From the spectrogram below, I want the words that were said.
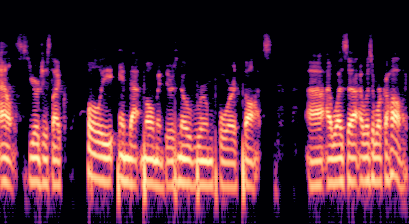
else. You're just like fully in that moment. There's no room for thoughts. Uh, I was a, I was a workaholic.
